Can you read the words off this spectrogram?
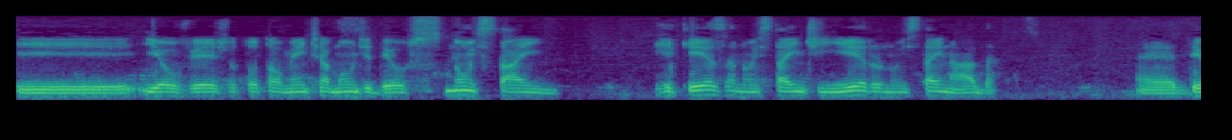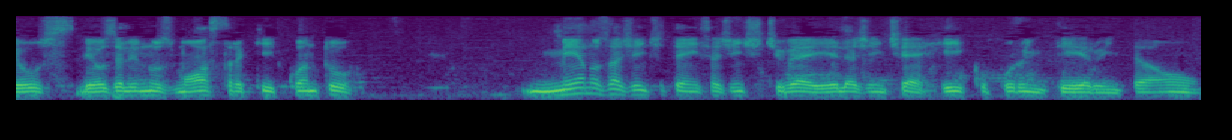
E, e eu vejo totalmente a mão de Deus. Não está em riqueza, não está em dinheiro, não está em nada. É, Deus, Deus ele nos mostra que quanto menos a gente tem, se a gente tiver Ele, a gente é rico por inteiro. Então,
